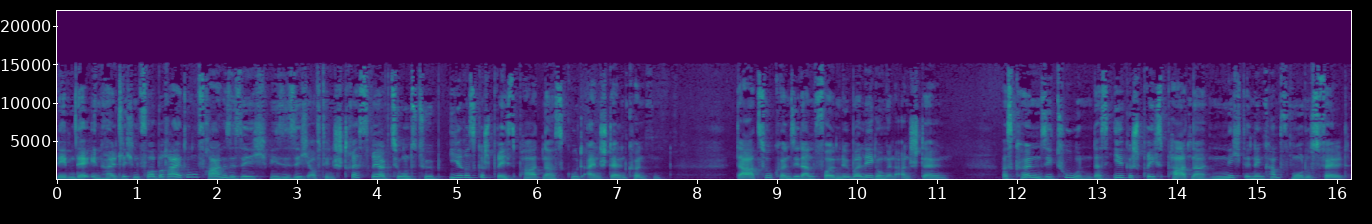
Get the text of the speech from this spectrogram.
Neben der inhaltlichen Vorbereitung fragen Sie sich, wie Sie sich auf den Stressreaktionstyp Ihres Gesprächspartners gut einstellen könnten. Dazu können Sie dann folgende Überlegungen anstellen. Was können Sie tun, dass Ihr Gesprächspartner nicht in den Kampfmodus fällt?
